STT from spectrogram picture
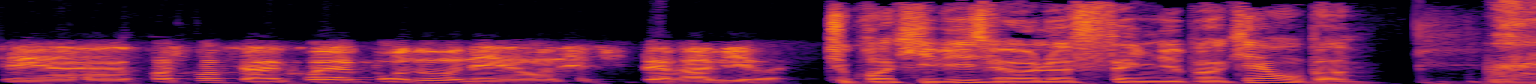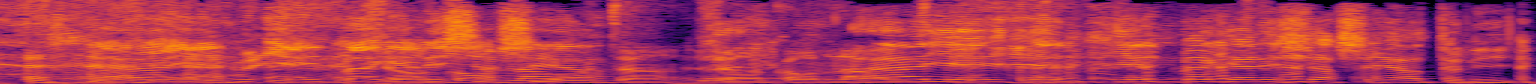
c'est, euh, franchement, c'est incroyable pour nous. On est, on est super ravis. Ouais. Tu crois qu'il vise le Hall of Fame du poker ou pas? Ah, Il y, a une- il y a une bague à aller chercher. hein. route, hein. J'ai encore de la route. Ah, il y, a- il y a une- il y a une bague à aller chercher, Anthony.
